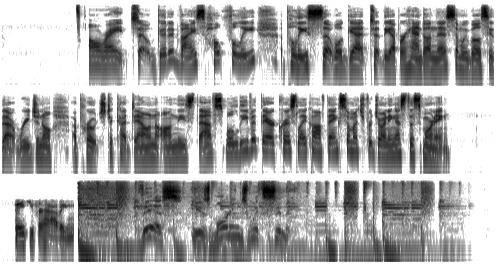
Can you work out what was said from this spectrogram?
All right. So good advice. Hopefully, police uh, will get the upper hand on this and we will see that regional approach to cut down on these thefts. We'll leave it there. Cris Leykauf, thanks so much for joining us this morning. Thank you for having me. This is Mornings with Simi.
